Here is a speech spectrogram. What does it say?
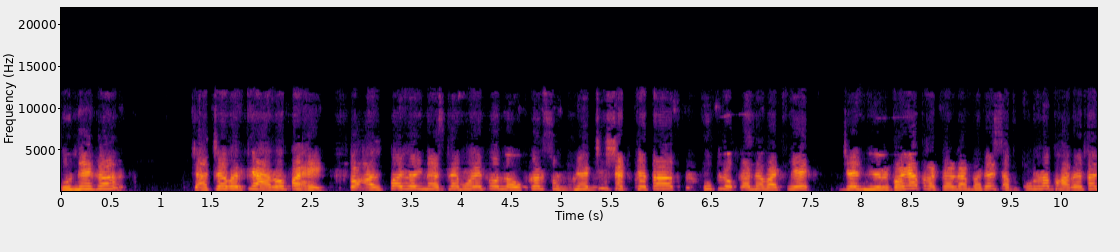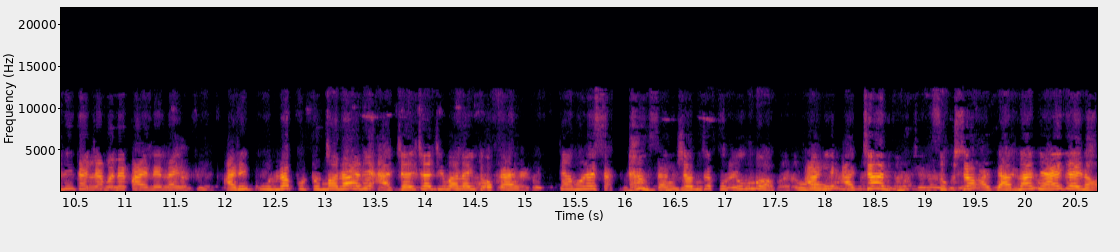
गुन्हेगार ज्याच्यावरती आरोप आहे तो अल्पवयीन असल्यामुळे तो लवकर सुटण्याची शक्यता खूप लोकांना वाटते. जे निर्भया प्रकरणामध्ये संपूर्ण भारताने त्याच्यामध्ये पाहिलेलं आहे. आणि पूर्ण कुटुंबाला आणि आचलच्या जीवालाही धोका आहे. त्यामुळे सक्षमचं कुटुंब आणि आचल सूक्ष्म यांना न्याय देणं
